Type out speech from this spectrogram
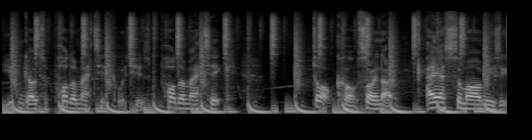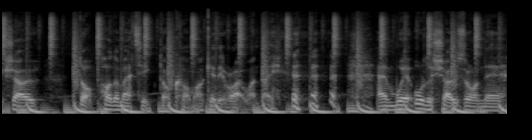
you can go to Podomatic, which is podomatic.com. Sorry, no, asmrmusicshow.podomatic.com. I'll get it right one day. and where all the shows are on there,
